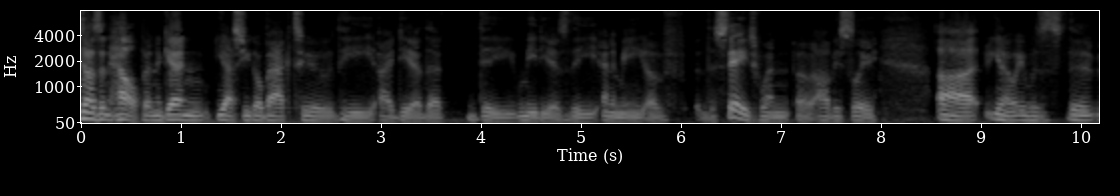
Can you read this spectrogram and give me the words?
doesn't help. And again, yes, you go back to the idea that the media is the enemy of the state when uh, obviously uh, you know, it was the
